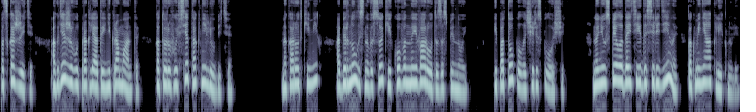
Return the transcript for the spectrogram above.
Подскажите, а где живут проклятые некроманты, которых вы все так не любите? На короткий миг обернулась на высокие кованные ворота за спиной и потопала через площадь но не успела дойти и до середины, как меня окликнули.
